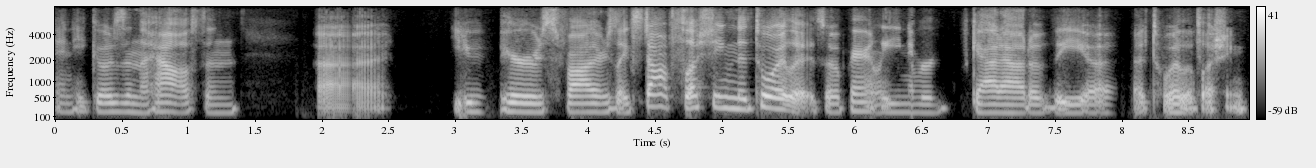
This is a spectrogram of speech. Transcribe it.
and he goes in the house and. Uh, you hear his father's like, "Stop flushing the toilet." So apparently, he never got out of the uh, toilet flushing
